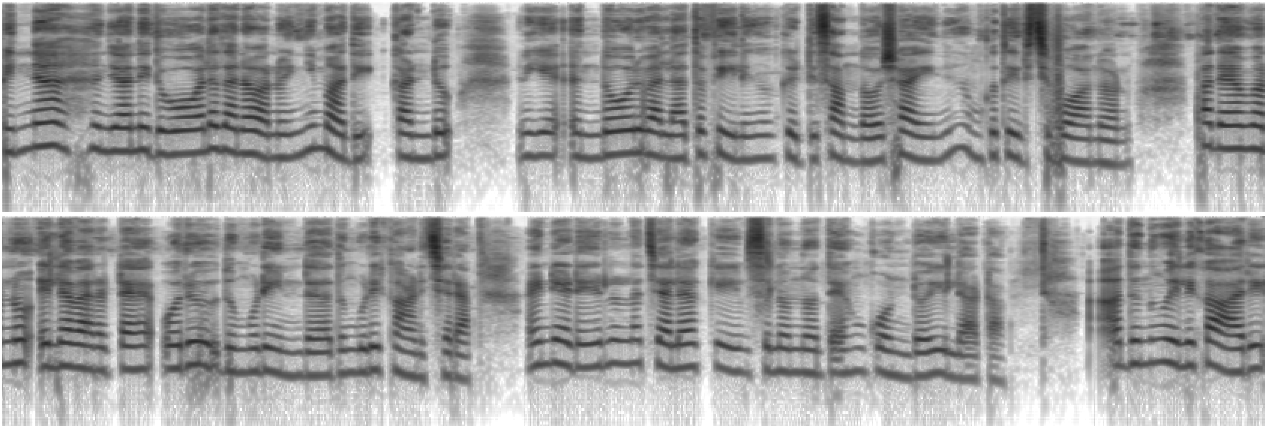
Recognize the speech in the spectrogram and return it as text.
പിന്നെ ഞാൻ ഇതുപോലെ തന്നെ പറഞ്ഞു ഇനി മതി കണ്ടു. എനിക്ക് എന്തോ ഒരു വല്ലാത്ത ഫീലിംഗ് കിട്ടി സന്തോഷമായി ഇനി നമുക്ക് തിരിച്ചു പോകാമെന്ന് പറഞ്ഞു. അപ്പോൾ അദ്ദേഹം പറഞ്ഞു ഇല്ല വരട്ടെ. ഒരു ഇതും കൂടി ഉണ്ട്. അതും കൂടി കാണിച്ചു തരാം. അതിന്റെ ഇടയിലുള്ള ചില കേവ്സിലൊന്നും അദ്ദേഹം കൊണ്ടുപോയില്ല കേട്ടോ. അതൊന്നും വലിയ കാര്യ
